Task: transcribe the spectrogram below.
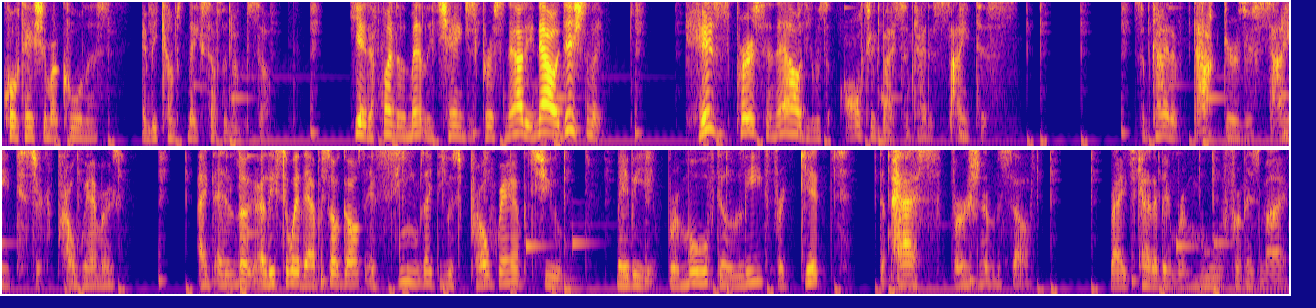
quotation mark coolness and becomes make something of himself. He had to fundamentally change his personality. Now, additionally, his personality was altered by some kind of scientists, some kind of doctors or scientists or programmers. I, I look, at least the way the episode goes, it seems like he was programmed to maybe remove, delete, forget the past version of himself. Right? It's kind of been removed from his mind.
